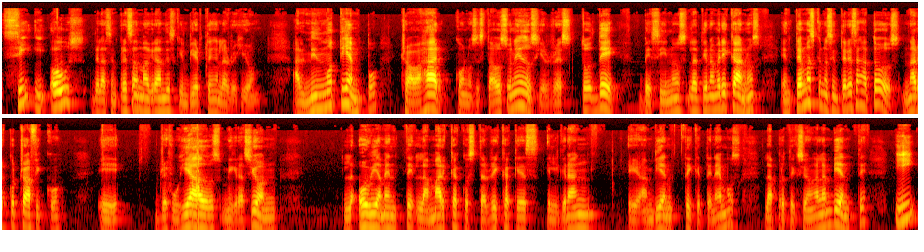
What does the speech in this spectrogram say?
CEOs de las empresas más grandes que invierten en la región. Al mismo tiempo, trabajar con los Estados Unidos y el resto de vecinos latinoamericanos en temas que nos interesan a todos, narcotráfico, eh, refugiados, migración, obviamente la marca Costa Rica, que es el gran eh, ambiente que tenemos, la protección al ambiente y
